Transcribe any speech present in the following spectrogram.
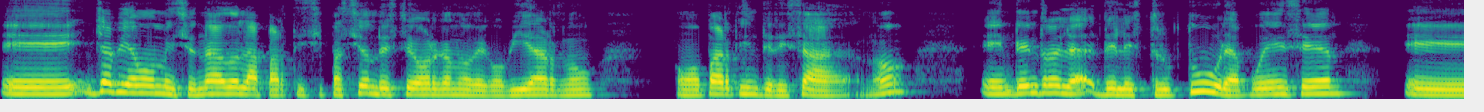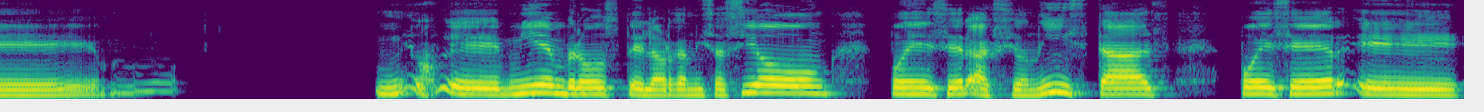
Eh, ya habíamos mencionado la participación de este órgano de gobierno como parte interesada, ¿no? dentro de la, estructura pueden ser eh, eh, miembros de la organización, pueden ser accionistas, puede ser eh,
